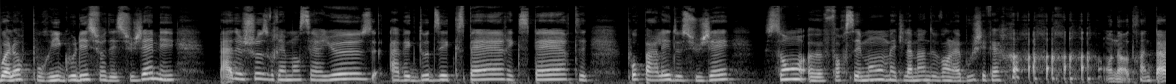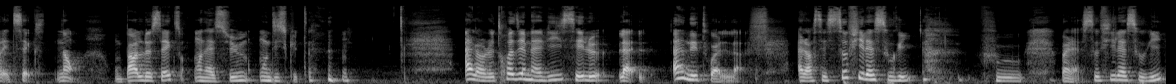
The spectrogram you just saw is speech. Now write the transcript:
ou alors pour rigoler sur des sujets, mais pas de choses vraiment sérieuses avec d'autres experts, expertes, pour parler de sujets sans euh, forcément mettre la main devant la bouche et faire on est en train de parler de sexe. Non, on parle de sexe, on assume, on discute. Alors le troisième avis, c'est le la, un étoile. Alors c'est Sophie la souris. voilà, Sophie la souris.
